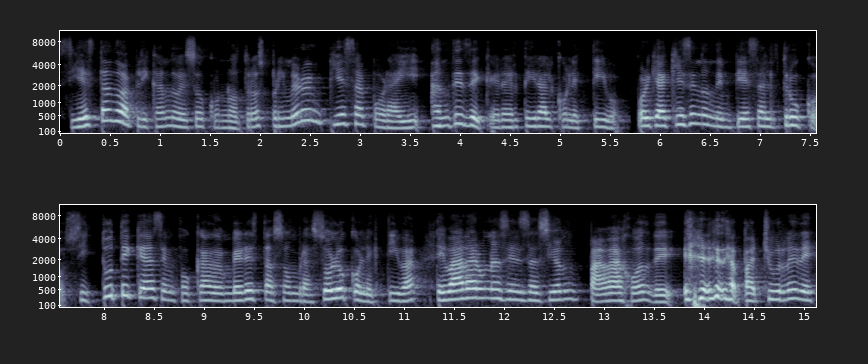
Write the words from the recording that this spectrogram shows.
si he estado aplicando eso con otros, primero empieza por ahí antes de quererte ir al colectivo, porque aquí es en donde empieza el truco. Si tú te quedas enfocado en ver esta sombra solo colectiva, te va a dar una sensación para abajo de, de apachurre de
